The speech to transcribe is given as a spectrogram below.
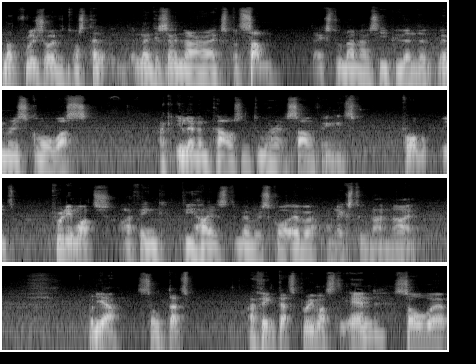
not fully sure if it was 197900X, but some X299 CPU, and the memory score was like 11,200 something. It's probably it's pretty much I think the highest memory score ever on X299. But yeah, so that's I think that's pretty much the end. So. Uh,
